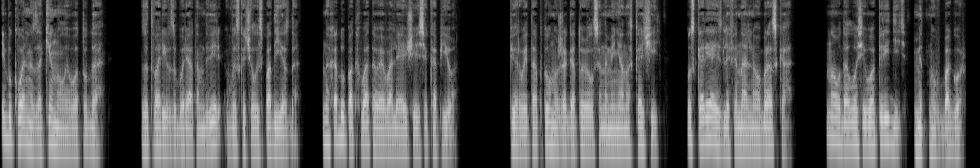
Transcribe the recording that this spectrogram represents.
и буквально закинул его туда. Затворив за бурятом дверь, выскочил из подъезда, на ходу подхватывая валяющееся копье. Первый топтун уже готовился на меня наскочить, ускоряясь для финального броска, но удалось его опередить, метнув багор.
